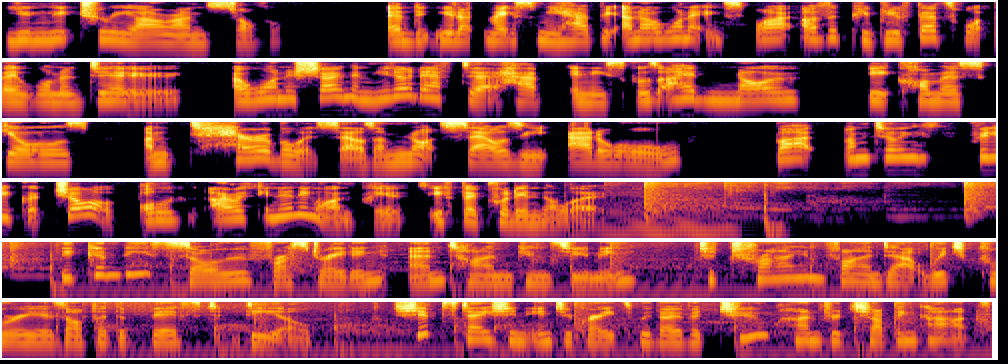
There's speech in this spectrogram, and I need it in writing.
you literally are unstoppable. And, you know, it makes me happy. And I want to inspire other people if that's what they want to do. I want to show them you don't have to have any skills. I had no e-commerce skills. I'm terrible at sales. I'm not salesy at all, but I'm doing a pretty good job. I reckon anyone could if they put in the work. It can be so frustrating and time consuming to try and find out which couriers offer the best deal. ShipStation integrates with over 200 shopping carts,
